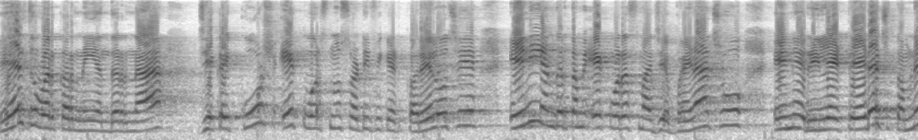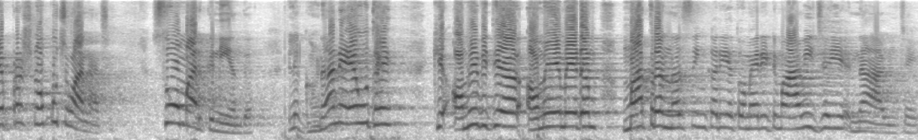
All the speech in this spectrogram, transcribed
હેલ્થ વર્કરની અંદરના જે કંઈ કોર્સ એક વર્ષનો સર્ટિફિકેટ કરેલો છે, એની અંદર તમે એક વર્ષમાં જે ભણ્યા છો, એને રિલેટેડ જ તમને પ્રશ્નો પૂછવાના છે. સો માર્કની અંદર. એટલે ઘણાને એવું થાય કે અમે વિદ્યા, અમે મેડમ માત્ર નર્સિંગ કરીએ તો મેરિટમાં આવી જઈએ, ના આવી જઈએ.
